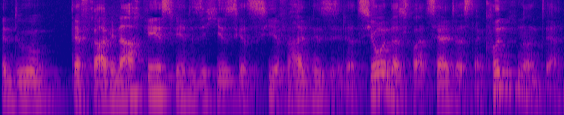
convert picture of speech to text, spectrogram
wenn du der Frage nachgehst, wie hätte sich Jesus jetzt hier verhalten in dieser Situation, das vorher erzählt, du hast einen Kunden und der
